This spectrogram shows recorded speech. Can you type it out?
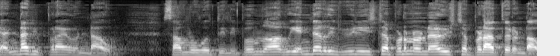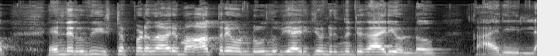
രണ്ട് അഭിപ്രായം ഉണ്ടാവും സമൂഹത്തിൽ. ഇപ്പം എന്റെ റിവ്യൂവിൽ ഇഷ്ടപ്പെടുന്നുണ്ടാവും ഇഷ്ടപ്പെടാത്തവരുണ്ടാവും. എന്റെ റിവ്യൂ ഇഷ്ടപ്പെടുന്നവർ മാത്രമേ ഉള്ളൂ എന്ന് വിചാരിച്ചുകൊണ്ടിരുന്നിട്ട് കാര്യമുണ്ടോ? കാര്യമില്ല.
